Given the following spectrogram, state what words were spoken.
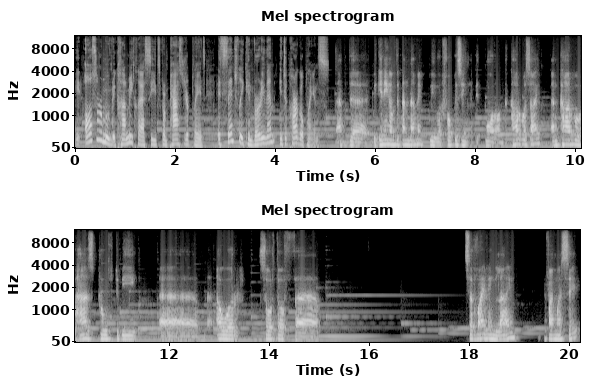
It also removed economy class seats from passenger planes, essentially converting them into cargo planes. At the beginning of the pandemic, we were focusing a bit more on the cargo side, and cargo has proved to be uh, our sort of uh, surviving line, if I must say,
